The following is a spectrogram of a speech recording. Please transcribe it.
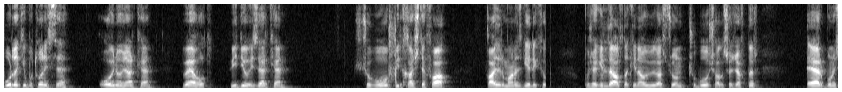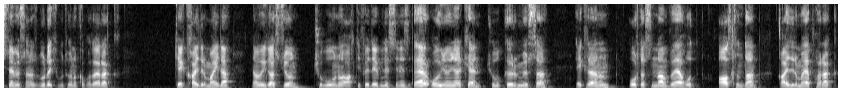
Buradaki buton ise oyun oynarken veyahut video izlerken çubuğu birkaç defa kaydırmanız gerekiyor. Bu şekilde alttaki navigasyon çubuğu çalışacaktır. Eğer bunu istemiyorsanız buradaki butonu kapatarak tek kaydırmayla navigasyon çubuğunu aktif edebilirsiniz. Eğer oyun oynarken çubuk görünmüyorsa ekranın ortasından veyahut altından kaydırma yaparak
